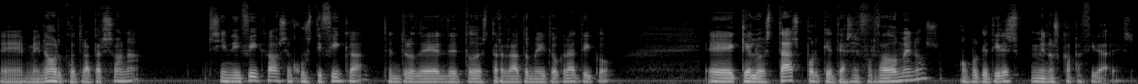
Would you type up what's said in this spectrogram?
eh, menor que otra persona, significa o se justifica dentro de, todo este relato meritocrático que lo estás porque te has esforzado menos o porque tienes menos capacidades.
